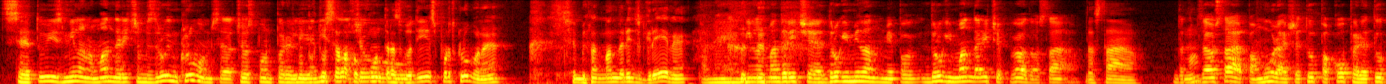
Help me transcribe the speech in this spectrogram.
se je tu z Milanom Mandaričem, z drugim klubom, se je začel spomniti prve lige. No, To se lahko začel- kontra zgodi s sportklubu, ne? Če Milan Mandarič gre, ne? Pa ne, Milan Mandarič je, drugi Milan je, po, drugi Mandarič je povedal, da ostaja. Da ostajajo. Da, No. no. Zdaj ostaja, pa Mura je še tu, pa Koper je tu.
